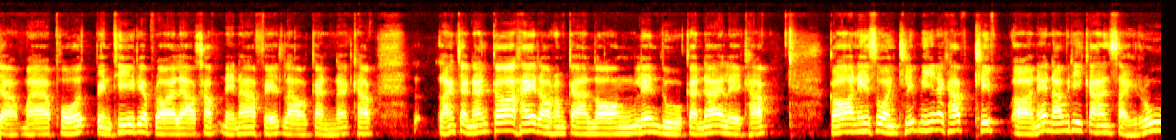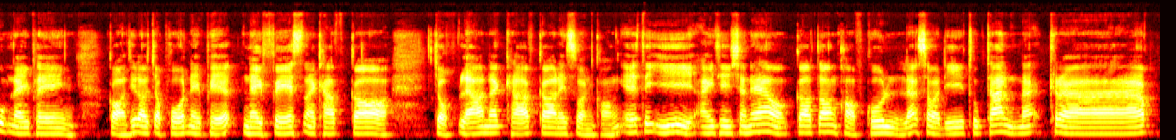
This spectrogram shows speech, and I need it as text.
จะมาโพสต์เป็นที่เรียบร้อยแล้วครับ ในหน้าเฟซเรากันนะครับ หลังจากนั้นก็ให้เราทำการลองเล่นดูกันได้เลยครับ ก็ในส่วนคลิปนี้นะครับ คลิปแนะนำวิธีการใส่รูปในเพลง ก่อนที่เราจะโพสต์ในเพจในเฟซนะครับ ก็จบแล้วนะครับ ก็ในส่วนของ STE IT Channel ก็ต้องขอบคุณและสวัสดีทุกท่านนะครับ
